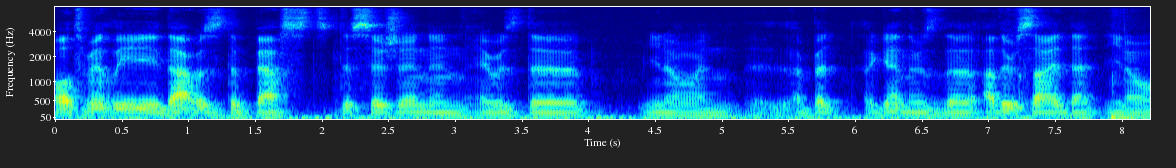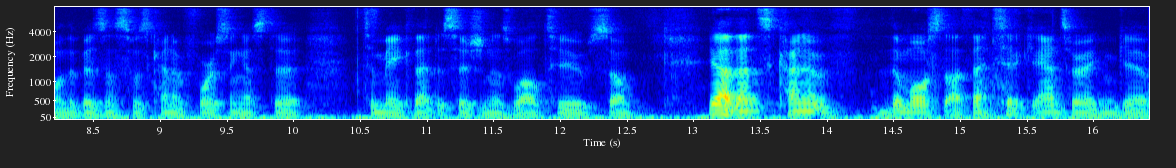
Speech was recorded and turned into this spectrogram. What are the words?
ultimately that was the best decision and it was the you know and Uh, but again there's the other side that you know the business was kind of forcing us to to make that decision as well too. So yeah that's kind of the most authentic answer i can give.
